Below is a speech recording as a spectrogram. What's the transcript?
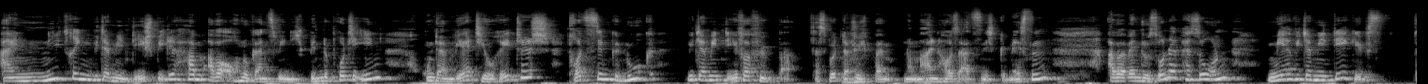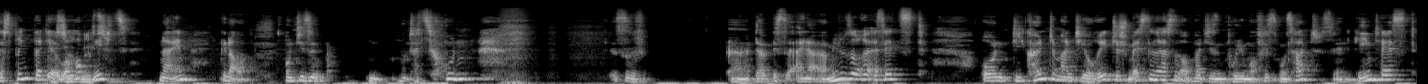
einen niedrigen Vitamin D-Spiegel haben, aber auch nur ganz wenig Bindeprotein und dann wäre theoretisch trotzdem genug Vitamin D verfügbar. Das wird natürlich beim normalen Hausarzt nicht gemessen, aber wenn du so einer Person mehr Vitamin D gibst, das bringt bei dir das überhaupt nichts. nichts. Nein, genau. Und diese Mutation ist äh, da ist eine Aminosäure ersetzt und die könnte man theoretisch messen lassen, ob man diesen Polymorphismus hat. Das ist ein Gentest.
